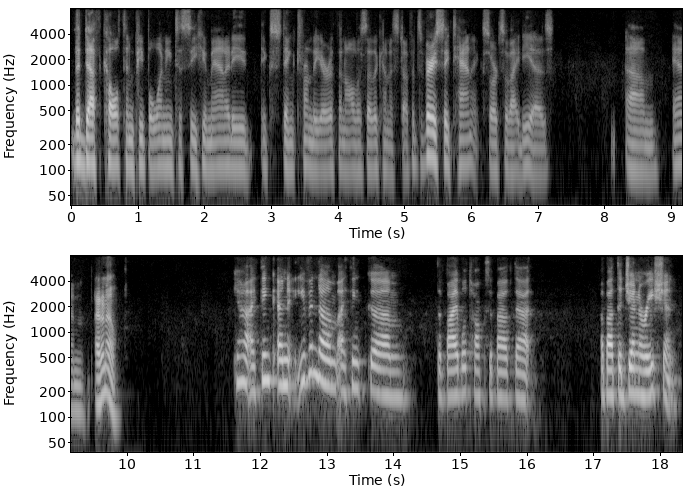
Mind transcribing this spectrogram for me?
the death cult and people wanting to see humanity extinct from the earth and all this other kind of stuff. It's very satanic sorts of ideas. Um, and I don't know. Yeah, I think, and even um, I think um, the Bible talks about that, about the generation,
